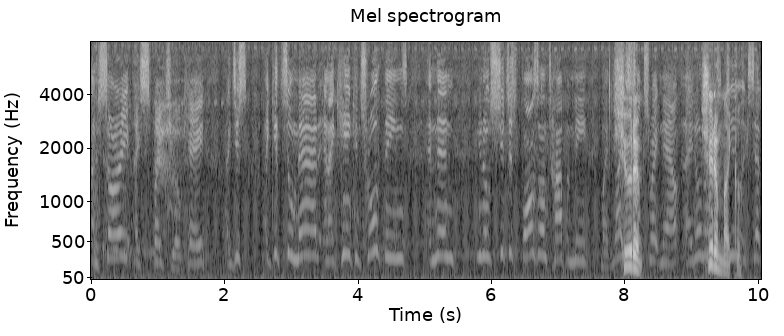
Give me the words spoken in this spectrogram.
I'm sorry I spiked you, okay? I just, I get so mad and I can't control things, and then, you know, shit just falls on top of me. My life Shoot him. sucks right now, and I don't Shoot know him, Michael. do except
